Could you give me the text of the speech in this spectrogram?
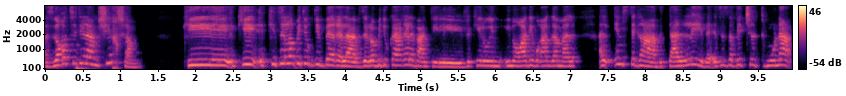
אז לא רציתי להמשיך שם כי, כי, כי זה לא בדיוק דיבר אליו, זה לא בדיוק היה רלוונטי לי וכאילו היא, היא נורא דיברה גם על, על אינסטגרם ותעלי ואיזה זווית של תמונה,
